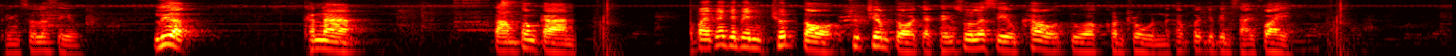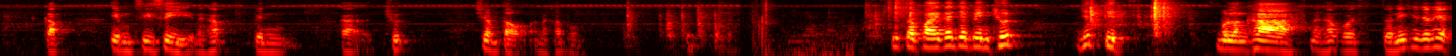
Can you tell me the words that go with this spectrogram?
แผงโซลาเซลล์ เลือกขนาดตามต้องการ ต่อไปก็จะเป็นชุดต่อชุดเชื่อมต่อจากแผงโซลาเซลล์เข้าตัวคอนโทรลนะครับ ก็จะเป็นสายไฟกับ MCC นะครับ เป็นชุดเชื่อมต่อนะครับผม ชุดต่อไปก็จะเป็นชุดยึดติดบนหลังคานะครับ ตัวนี้ก็จะเรียก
